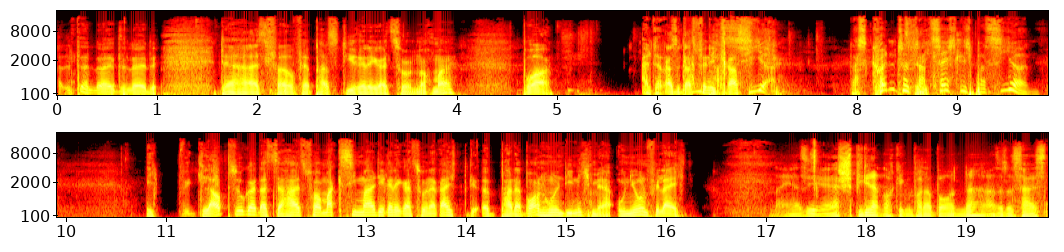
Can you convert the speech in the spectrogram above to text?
Alter Leute, Leute. Der HSV verpasst die Relegation nochmal. Boah, Alter, das Also das finde ich krass. passieren. Das könnte tatsächlich passieren. ich glaube sogar, dass der HSV maximal die Relegation erreicht. Äh, Paderborn holen die nicht mehr. Union vielleicht. Naja, sie spielen dann noch gegen Paderborn, ne? Also das heißt,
